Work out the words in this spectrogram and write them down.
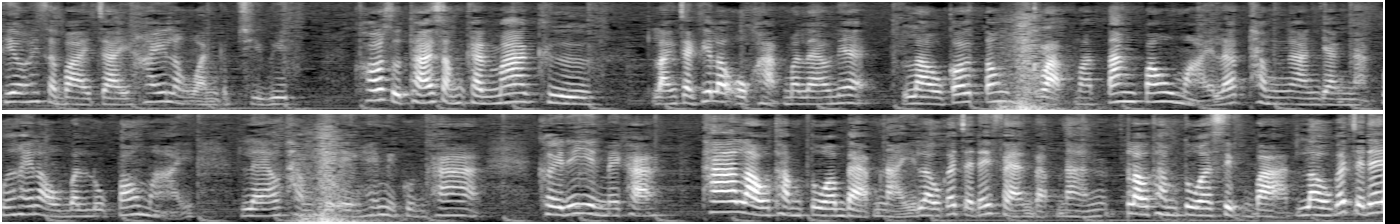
เที่ยวให้สบายใจให้รางวัลกับชีวิต ข้อสุดท้ายสำคัญมากคือ หลังจากที่เราอกหักมาแล้วเนี่ยเราก็ต้องกลับมาตั้งเป้าหมาย และทำงานอย่างหนักเพื่อให้เราบรรลุเป้าหมาย แล้วทำตัวเองให้มีคุณค่า เคยได้ยินไหมคะ ถ้าเราทำตัวแบบไหนเราก็จะได้แฟนแบบนั้น เราทำตัว 10 บาท เราก็จะได้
